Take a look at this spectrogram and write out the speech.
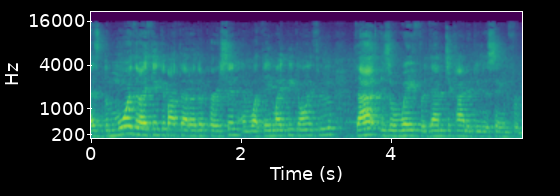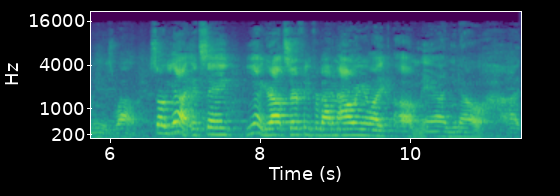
as the more that I think about that other person and what they might be going through, that is a way for them to kind of do the same for me as well. So yeah, it's saying, yeah, you're out surfing for about an hour and you're like, oh man, you know, I,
